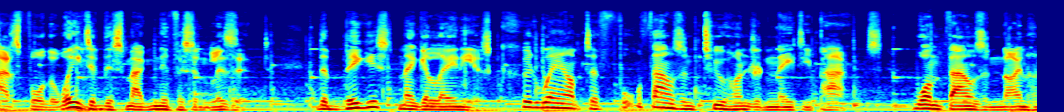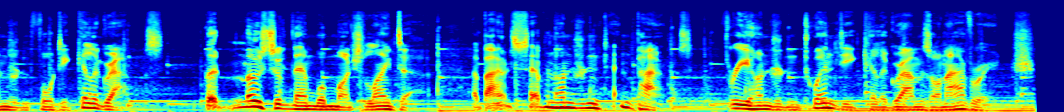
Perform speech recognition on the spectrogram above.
As for the weight of this magnificent lizard, the biggest Megalanias could weigh up to 4,280 pounds, 1,940 kilograms, but most of them were much lighter, about 710 pounds, 320 kilograms on average.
